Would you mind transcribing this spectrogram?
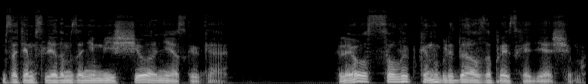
затем следом за ним еще несколько. Леос с улыбкой наблюдал за происходящим.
